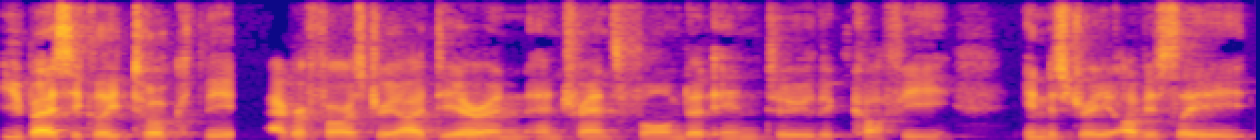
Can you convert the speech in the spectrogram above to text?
you basically took the agroforestry idea and, and transformed it into the coffee industry. Obviously,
